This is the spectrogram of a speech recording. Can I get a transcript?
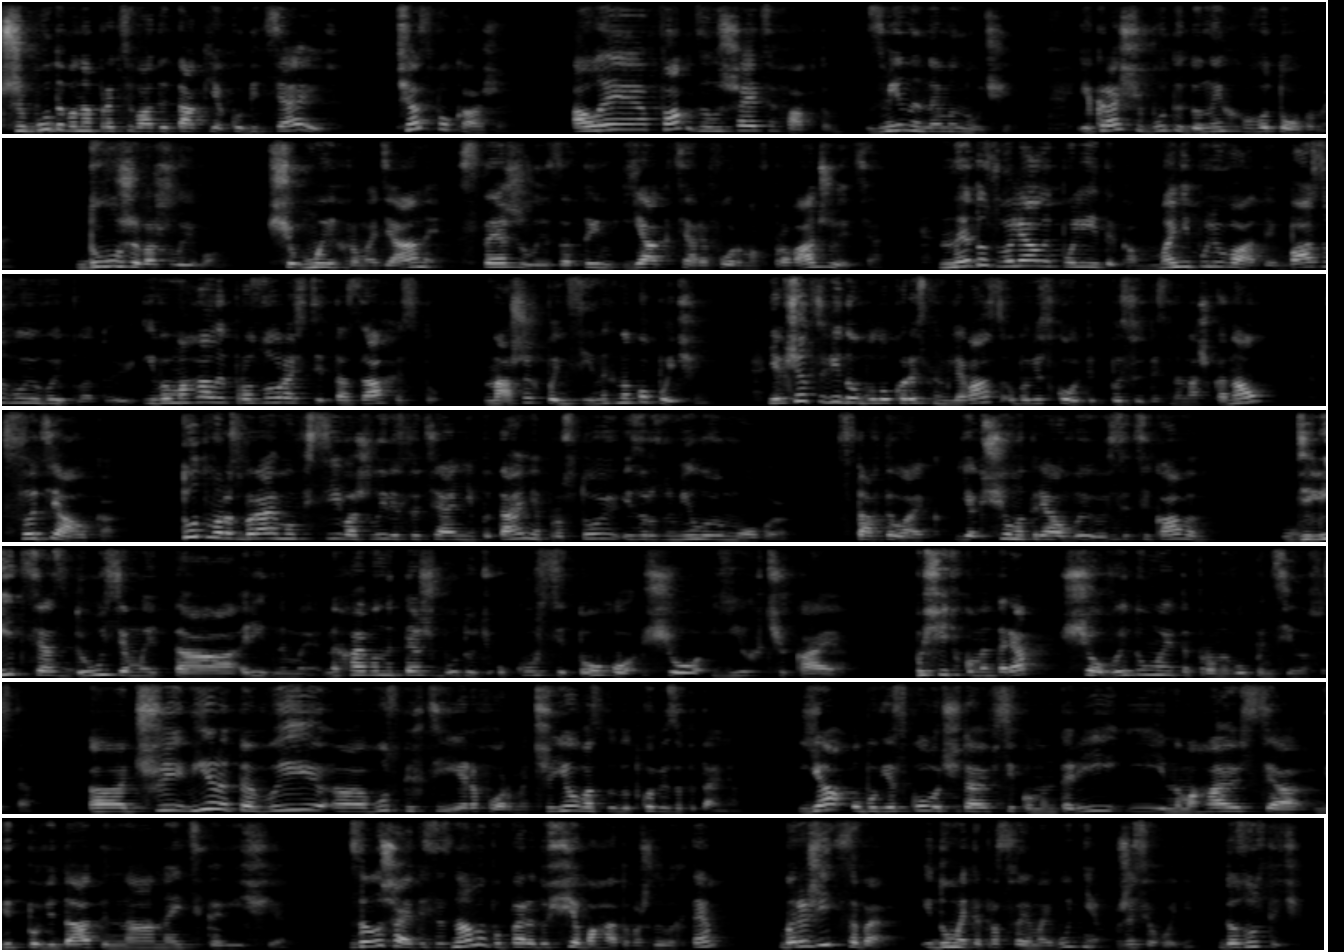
Чи буде вона працювати так, як обіцяють? Час покаже. Але факт залишається фактом: зміни неминучі, і краще бути до них готовими. Дуже важливо, щоб ми, громадяни, стежили за тим, як ця реформа впроваджується, не дозволяли політикам маніпулювати базовою виплатою і вимагали прозорості та захисту наших пенсійних накопичень. Якщо це відео було корисним для вас, обов'язково підписуйтесь на наш канал. Соціалка. Тут ми розбираємо всі важливі соціальні питання простою і зрозумілою мовою. Ставте лайк, якщо матеріал виявився цікавим. Діліться з друзями та рідними. Нехай вони теж будуть у курсі того, що їх чекає. Пишіть у коментарях, що ви думаєте про нову пенсійну систему. Е, Чи вірите ви е, в успіх цієї реформи? Чи є у вас додаткові запитання? Я обов'язково читаю всі коментарі і намагаюся відповідати на найцікавіші. Залишайтеся з нами попереду ще багато важливих тем. Бережіть себе і думайте про своє майбутнє вже сьогодні. До зустрічі!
